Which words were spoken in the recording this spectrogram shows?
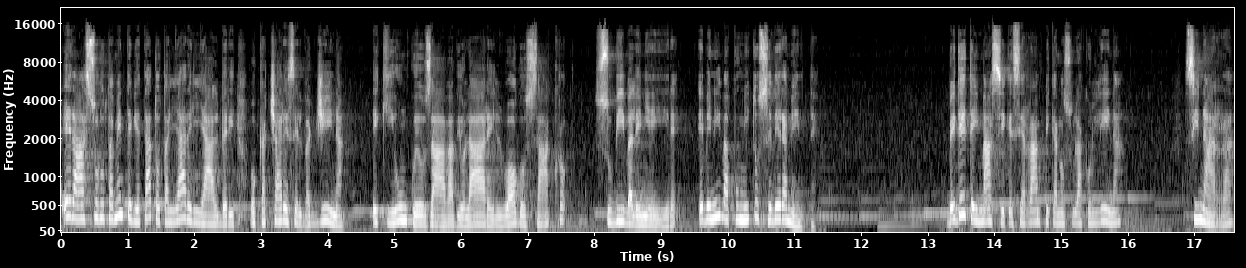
era assolutamente vietato tagliare gli alberi o cacciare selvaggina e chiunque osava violare il luogo sacro subiva le mie ire e veniva punito severamente. Vedete i massi che si arrampicano sulla collina? Si narra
